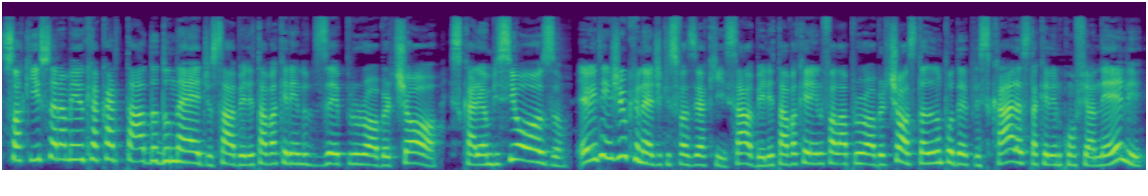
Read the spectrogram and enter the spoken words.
só que isso era meio que a cartada do Ned, sabe? Ele tava querendo dizer pro Robert, ó, oh, esse cara é ambicioso. Eu entendi o que o Ned quis fazer aqui, sabe? Ele tava querendo falar pro Robert, ó, oh, você tá dando poder pra esse cara, você tá querendo confiar nele?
